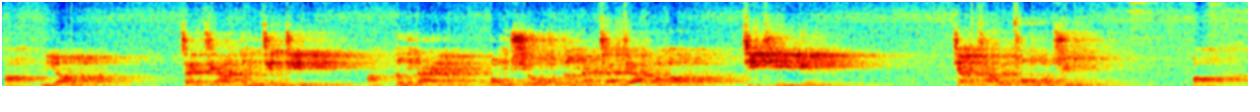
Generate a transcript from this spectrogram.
啊，你要在家更精进啊，更来共修，更来参加活动，积极一点，这样才会冲过去，啊，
